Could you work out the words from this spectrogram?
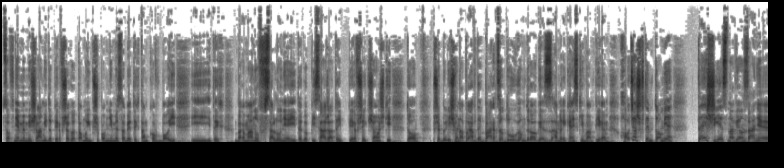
cofniemy myślami do pierwszego tomu i przypomnimy sobie tych tam kowboi i, i tych barmanów w salonie i tego pisarza tej pierwszej książki, to przebyliśmy naprawdę bardzo długą drogę z amerykańskim wampirem, chociaż w tym tomie też jest nawiązanie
